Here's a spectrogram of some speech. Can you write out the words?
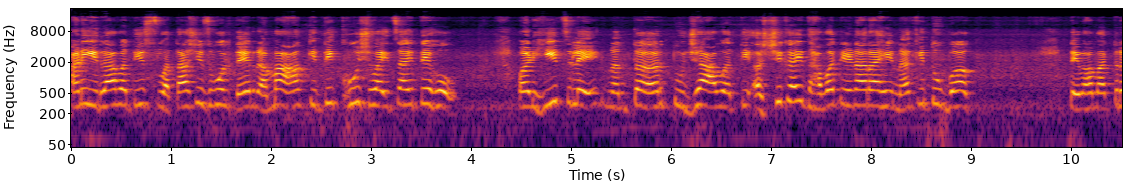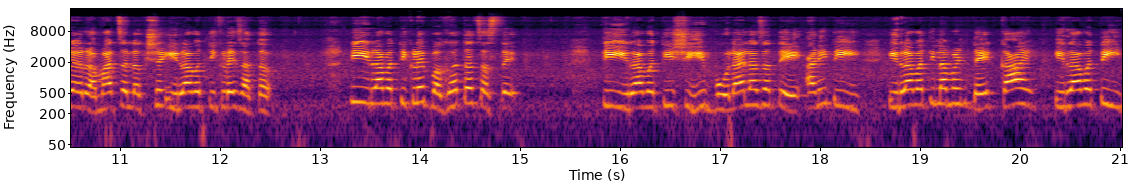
आणि इरावती स्वतःशीच बोलते रमा किती खुश व्हायचं आहे ते हो. पण हीच लेख नंतर तुझ्यावरती अशी काही धावत येणार आहे ना की तू बघ. तेव्हा मात्र रमाचं लक्ष इरावतीकडे जातं. ती इरावतीकडे बघतच असते. ती इरावतीशी बोलायला जाते आणि ती इरावतीला म्हणते काय इरावती?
